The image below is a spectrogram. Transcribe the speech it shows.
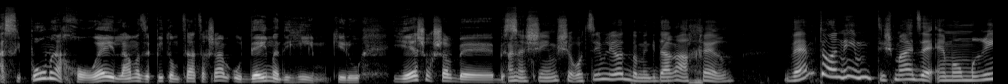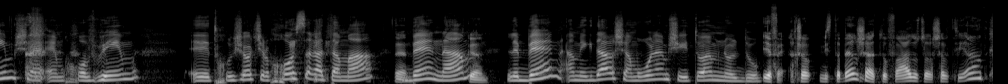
הסיפור מאחורי למה זה פתאום צץ עכשיו הוא די מדהים. כאילו, יש עכשיו ב... בס- אנשים שרוצים להיות במגדר האחר. והם טוענים, תשמע את זה, הם אומרים שהם חווים תחושות של חוסר התאמה כן, בינם כן. לבין המגדר שאמרו להם שאיתו הם נולדו. יפה. עכשיו, מסתבר שהתופעה הזאת שעכשיו תיארת,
